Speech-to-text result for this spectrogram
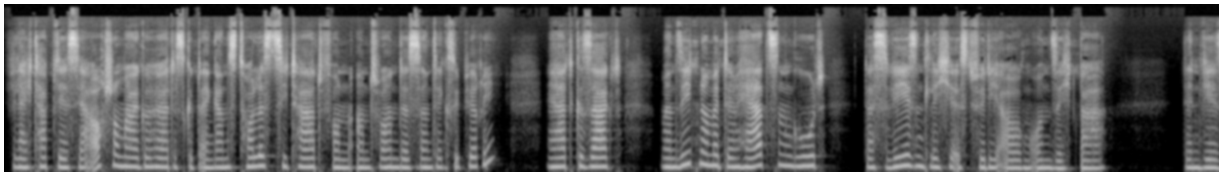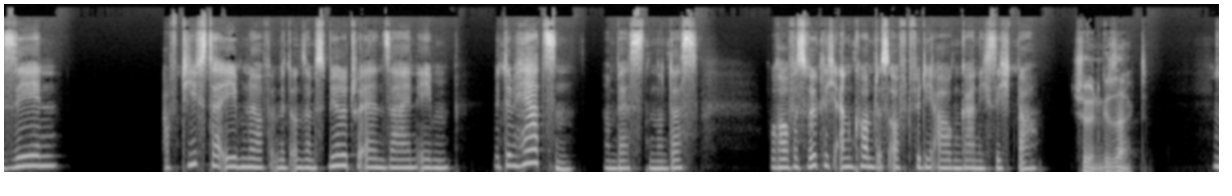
vielleicht habt ihr es ja auch schon mal gehört, es gibt ein ganz tolles Zitat von Antoine de Saint-Exupéry. Er hat gesagt, man sieht nur mit dem Herzen gut, das Wesentliche ist für die Augen unsichtbar. Denn wir sehen auf tiefster Ebene mit unserem spirituellen Sein eben mit dem Herzen am besten. Und das, worauf es wirklich ankommt, ist oft für die Augen gar nicht sichtbar. Schön gesagt.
